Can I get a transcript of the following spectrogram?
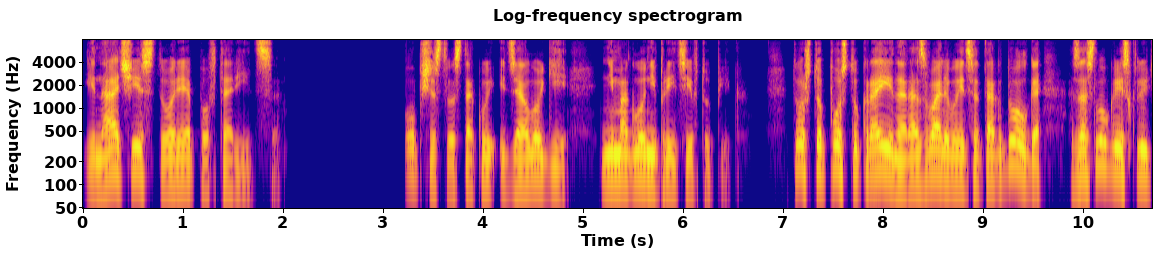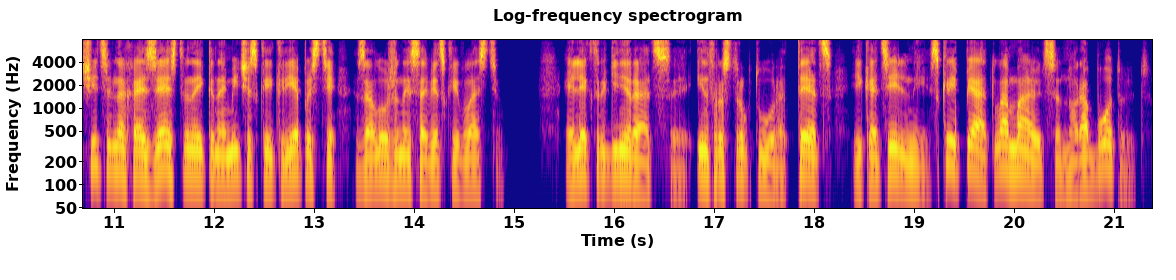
иначе история повторится». Общество с такой идеологией не могло не прийти в тупик. То, что пост Украина разваливается так долго, заслуга исключительно хозяйственно-экономической крепости, заложенной советской властью. Электрогенерация, инфраструктура, ТЭЦ и котельные скрипят, ломаются, но работают.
